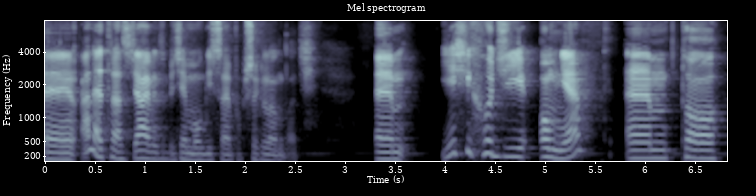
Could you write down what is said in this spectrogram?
E, ale teraz działa, więc będziemy mogli sobie poprzeglądać. Jeśli chodzi o mnie, to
